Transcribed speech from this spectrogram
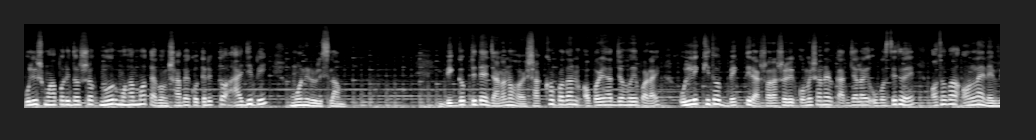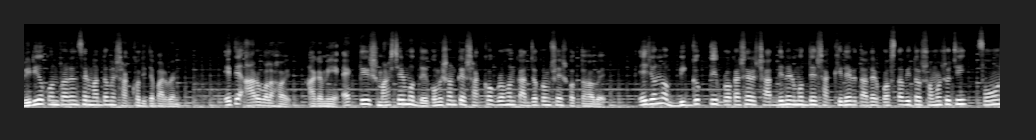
পুলিশ মহাপরিদর্শক নূর মোহাম্মদ এবং সাবেক অতিরিক্ত আইজিপি মনিরুল ইসলাম। বিজ্ঞপ্তিতে জানানো হয়, সাক্ষ্য প্রদান অপরিহার্য হয়ে পড়ায় উল্লিখিত ব্যক্তিরা সরাসরি কমিশনের কার্যালয়ে উপস্থিত হয়ে অথবা অনলাইনে ভিডিও কনফারেন্সের মাধ্যমে সাক্ষ্য দিতে পারবেন। এতে আরও বলা হয়, আগামী একত্রিশ মার্চের মধ্যে কমিশনকে সাক্ষ্য গ্রহণ কার্যক্রম শেষ করতে হবে। এই জন্য বিজ্ঞপ্তি প্রকাশের সাত দিনের মধ্যে সাক্ষীদের তাদের প্রস্তাবিত সময়সূচি, ফোন,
